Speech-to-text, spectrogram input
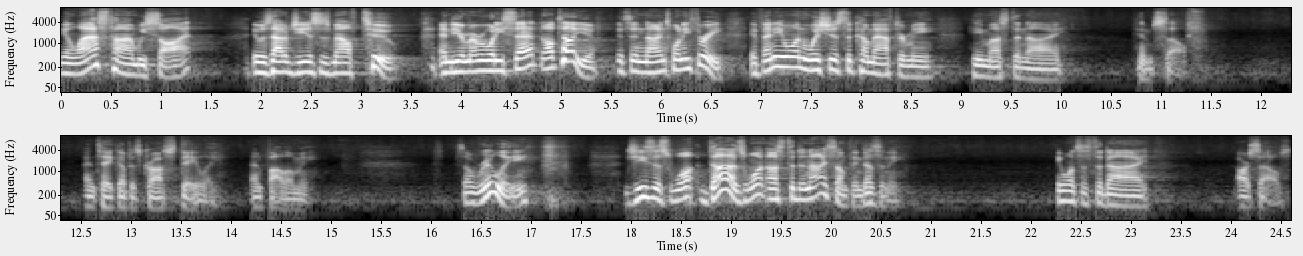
You know, last time we saw it, it was out of Jesus' mouth too. And do you remember what he said? I'll tell you. It's in 923. If anyone wishes to come after me, he must deny himself and take up his cross daily and follow me. So, really, Jesus does want us to deny something, doesn't he? He wants us to deny ourselves.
